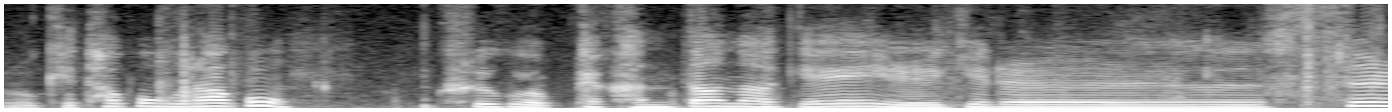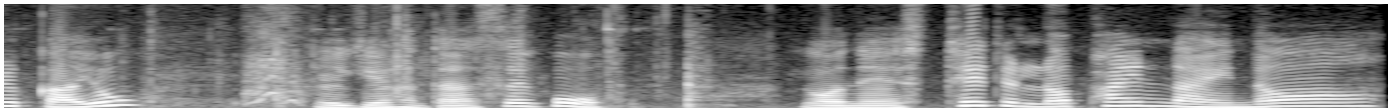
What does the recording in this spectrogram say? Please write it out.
이렇게 타공을 하고 그리고 옆에 간단하게 일기를 쓸까요? 일기를 간단히 쓰고 이거는 스테딜러 파인라이너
